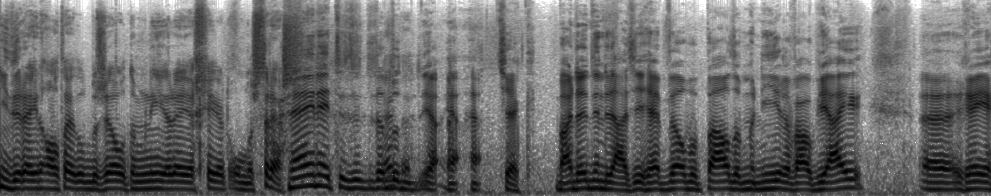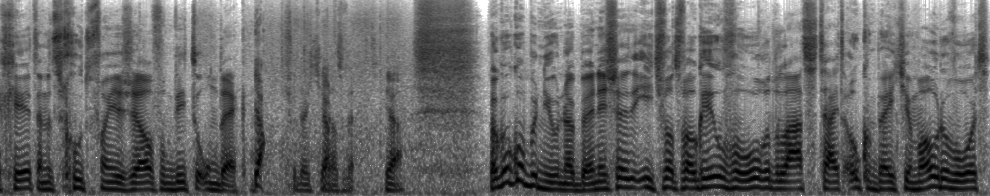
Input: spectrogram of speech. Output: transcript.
iedereen altijd op dezelfde manier reageert onder stress. Nee, nee, dat, dat, ja, ja, check. Maar dat, inderdaad, je hebt wel bepaalde manieren waarop jij eh, reageert. En het is goed van jezelf om die te ontdekken. Ja. Zodat je dat weet. Ja. Waar ik ook wel benieuwd naar ben, is eh, iets wat we ook heel veel horen de laatste tijd. Ook een beetje een modewoord.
